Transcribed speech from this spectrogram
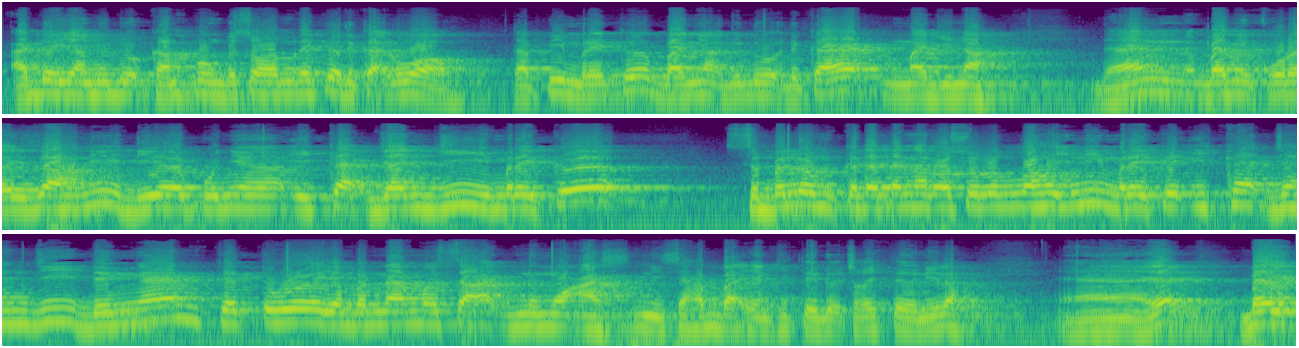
Ada yang duduk kampung besar mereka dekat luar, tapi mereka banyak duduk dekat Madinah. Dan Bani Quraizah ni dia punya ikat janji mereka sebelum kedatangan Rasulullah ini mereka ikat janji dengan ketua yang bernama Sa'ad bin Mu'az ni sahabat yang kita duduk cerita ni lah. Ha, ya. Baik,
